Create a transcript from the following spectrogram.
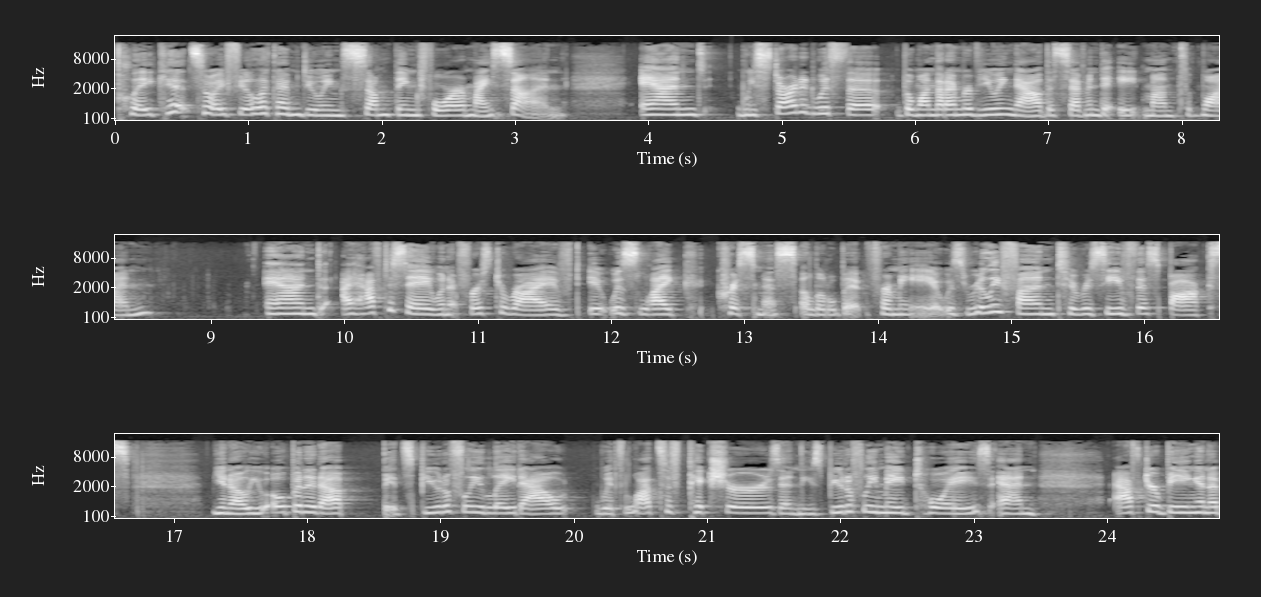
play kit so I feel like I'm doing something for my son. And we started with the the one that I'm reviewing now, the 7 to 8 month one. And I have to say, when it first arrived, it was like Christmas a little bit for me. It was really fun to receive this box. You know, you open it up, it's beautifully laid out with lots of pictures and these beautifully made toys. And after being in a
